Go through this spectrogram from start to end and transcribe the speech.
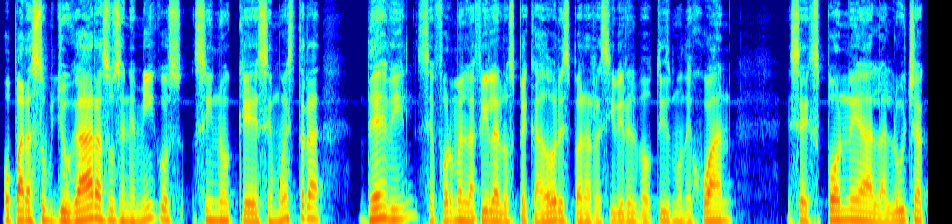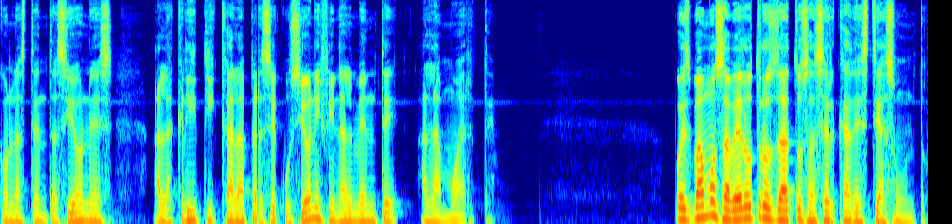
o para subyugar a sus enemigos, sino que se muestra débil, se forma en la fila de los pecadores para recibir el bautismo de Juan, se expone a la lucha con las tentaciones, a la crítica, a la persecución y finalmente a la muerte. Pues vamos a ver otros datos acerca de este asunto.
